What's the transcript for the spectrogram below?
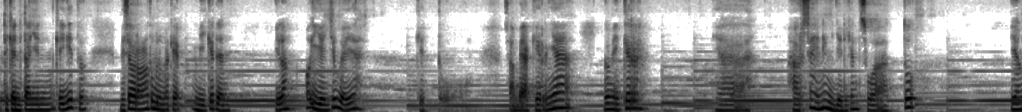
ketika ditanyain kayak gitu, bisa orang-orang tuh benar-benar kayak mikir dan bilang, oh iya juga ya. Gitu. Sampai akhirnya gue mikir, ya harusnya ini dijadikan suatu yang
